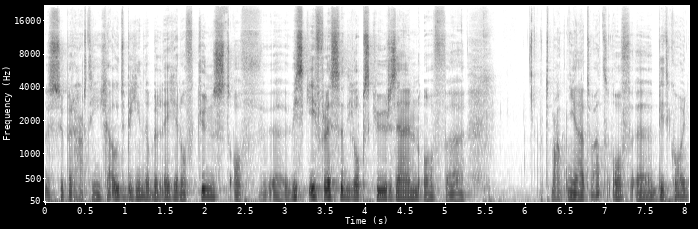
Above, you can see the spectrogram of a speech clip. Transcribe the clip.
super hard in goud beginnen beleggen, of kunst, of uh, whiskyflessen die obscuur zijn, of het maakt niet uit wat, of uh, bitcoin,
